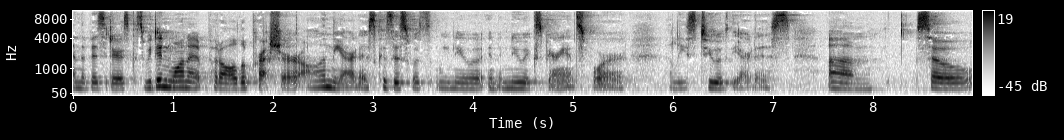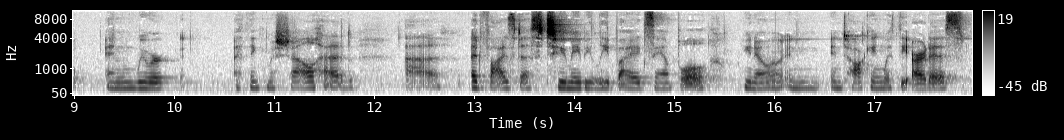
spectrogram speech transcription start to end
and the visitors because we didn't want to put all the pressure on the artists because this was we knew a, new experience for at least two of the artists um, so, and we were, I think Michelle had uh, advised us to maybe lead by example, you know, in, in talking with the artists.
